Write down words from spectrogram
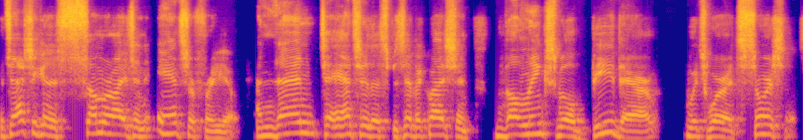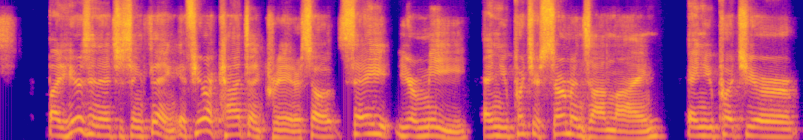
It's actually going to summarize an answer for you. And then to answer the specific question, the links will be there, which were its sources. But here's an interesting thing. If you're a content creator, so say you're me and you put your sermons online and you put your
